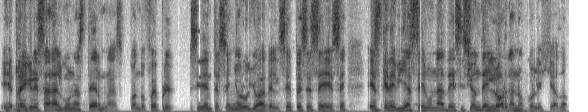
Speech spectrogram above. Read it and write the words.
eh, regresar a algunas ternas cuando fue presidente el señor Ulloa del CPCCS, es que debía ser una decisión del órgano colegiado,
